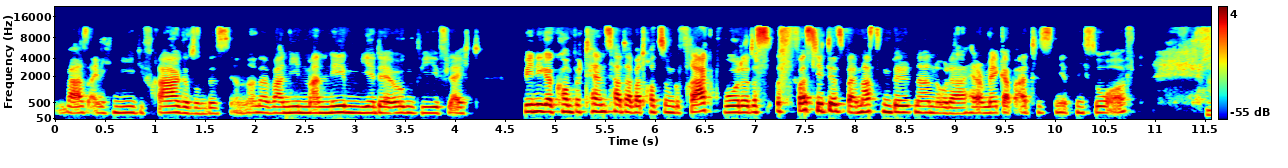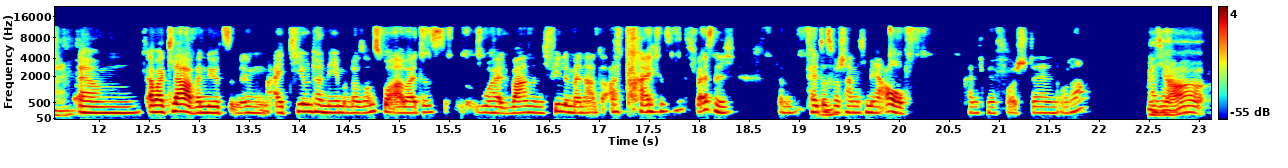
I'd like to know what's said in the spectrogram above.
war es eigentlich nie die Frage so ein bisschen. Ne? Da war nie ein Mann neben mir, der irgendwie vielleicht weniger Kompetenz hat, aber trotzdem gefragt wurde. Das passiert jetzt bei Maskenbildnern oder Hair-Make-up-Artisten jetzt nicht so oft. Mhm. Ähm, aber klar, wenn du jetzt in einem IT-Unternehmen oder sonst wo arbeitest, wo halt wahnsinnig viele Männer dabei sind, ich weiß nicht, dann fällt das mhm. wahrscheinlich mehr auf. Kann ich mir vorstellen, oder? Also, ja,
